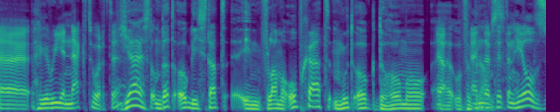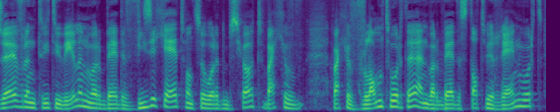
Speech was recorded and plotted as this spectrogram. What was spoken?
uh, gereenact wordt. Hè? Juist, omdat ook die stad in vlammen opgaat, moet ook de homo uh, ja. verbrand. En daar zit een heel zuiverend ritueel in, waarbij de viezigheid, want zo wordt het beschouwd, wegge weggevlamd wordt hè, en waarbij de stad weer rein wordt.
